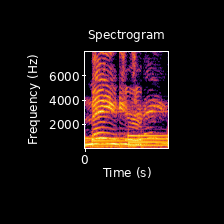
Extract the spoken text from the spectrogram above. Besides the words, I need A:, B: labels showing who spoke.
A: Major.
